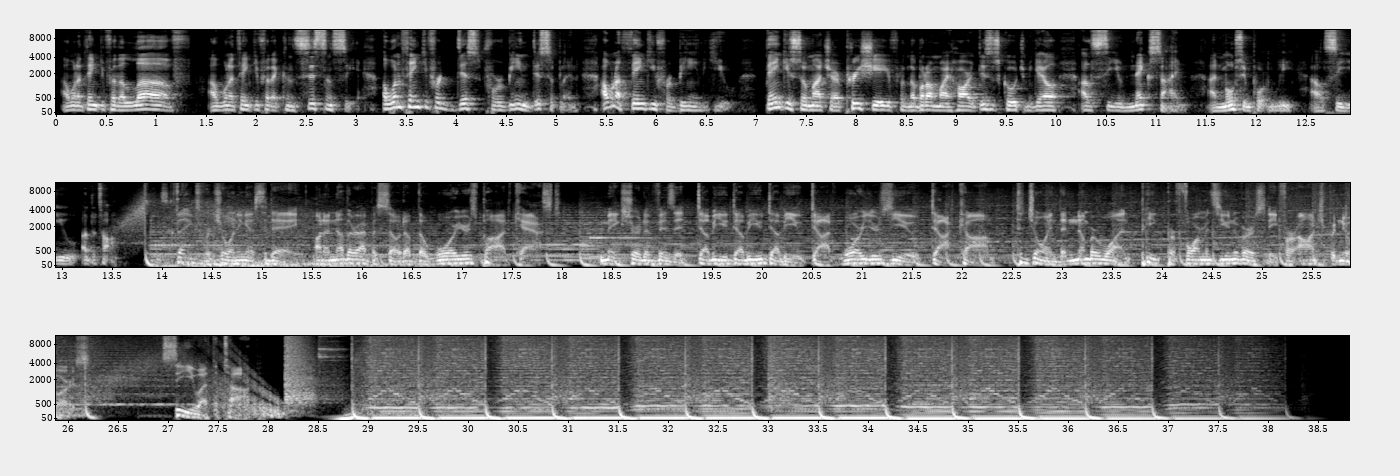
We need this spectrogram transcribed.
I want to thank you for the love. I want to thank you for the consistency. I want to thank you for dis- for being disciplined. I want to thank you for being you. Thank you so much. I appreciate you from the bottom of my heart. This is Coach Miguel. I'll see you next time. And most importantly, I'll see you at the top. Thanks for joining us today on another episode of the Warriors Podcast. Make sure to visit www.warriorsu.com to join the number one peak performance university for entrepreneurs. See you at the top.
